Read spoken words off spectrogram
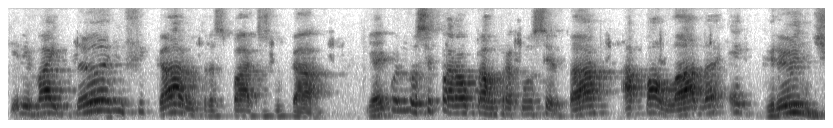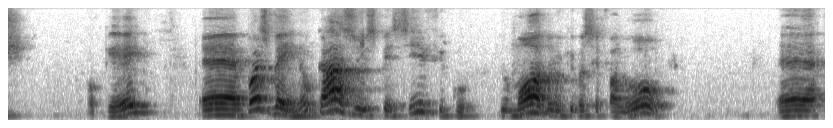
que ele vai danificar outras partes do carro. E aí, quando você parar o carro para consertar, a paulada é grande, ok? É, pois bem, no caso específico do módulo que você falou, é,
